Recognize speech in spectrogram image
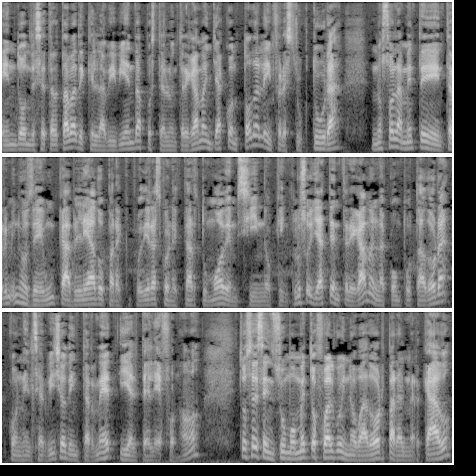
en donde se trataba de que la vivienda pues te lo entregaban ya con toda la infraestructura, no solamente en términos de un cableado para que pudieras conectar tu modem, sino que incluso ya te entregaban la computadora con el servicio de internet y el teléfono. Entonces en su momento fue algo innovador para el mercado,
